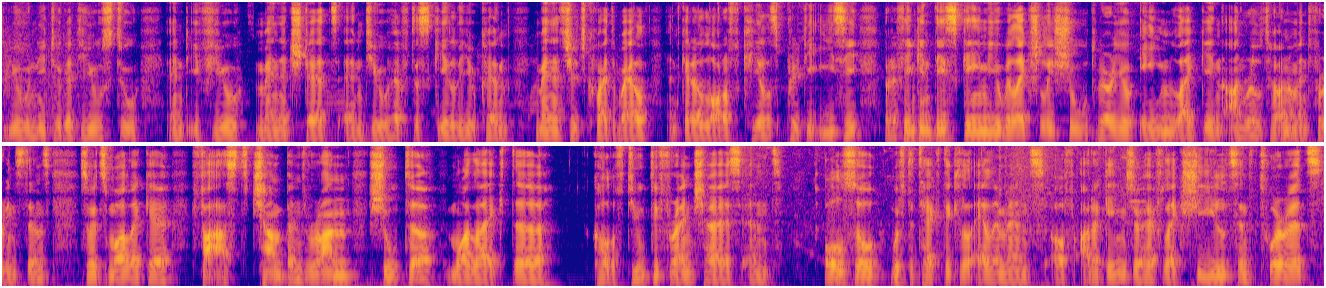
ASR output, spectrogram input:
you need to get used to and if you manage that and you have the skill you can manage it quite well and get a lot of kills pretty easy. But I think in this game you will actually shoot where you aim like in Unreal Tournament for instance. So it's more like a fast jump and run shooter more like the Call of Duty franchise and also with the tactical elements of other games. You have like shields and turrets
